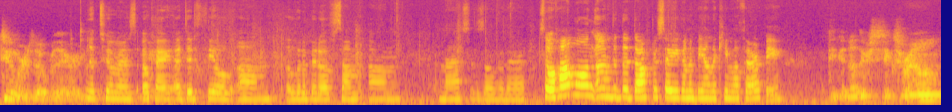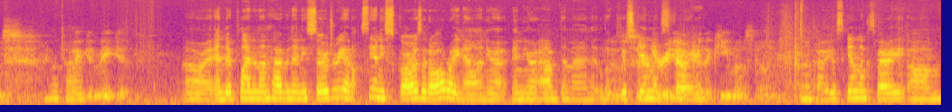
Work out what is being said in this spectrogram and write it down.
Think they have the, the tumors over there. The tumors, okay. I did feel um, a little bit of some um, masses over there. So how long um, did the doctor say you're going to be on the chemotherapy? I think another six rounds if I can make it. All right, and they're planning on having any surgery? I don't see any scars at all right now in your in your abdomen. It looks Uh, your skin looks very after the chemo's done. okay. Your skin looks very um,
